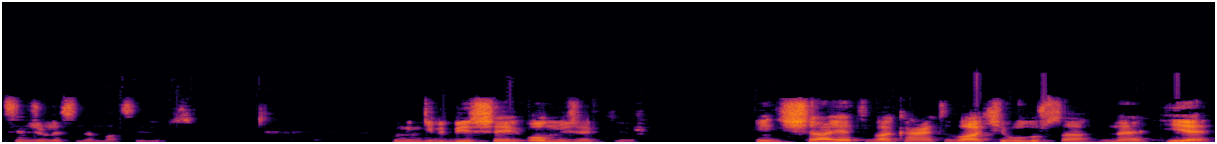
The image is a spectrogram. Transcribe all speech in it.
İsim cümlesinden bahsediyoruz. Bunun gibi bir şey olmayacak diyor. İn şayet vakaet vaki olursa ne hiye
